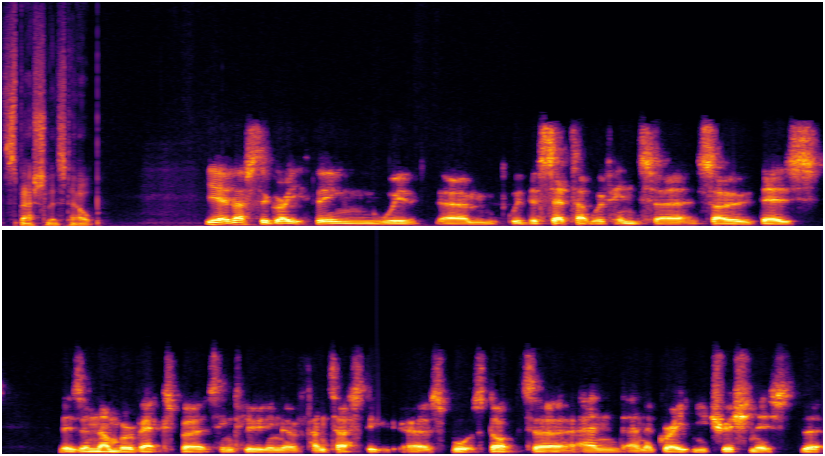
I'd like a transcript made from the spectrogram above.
specialist help? Yeah, that's the great thing with um, with the setup with Hintsa. So there's there's a number of experts, including a fantastic uh, sports doctor and and a great nutritionist that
